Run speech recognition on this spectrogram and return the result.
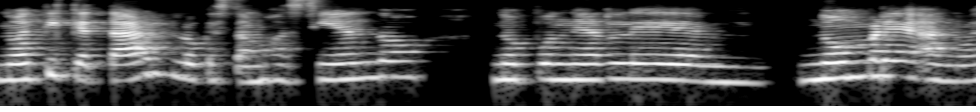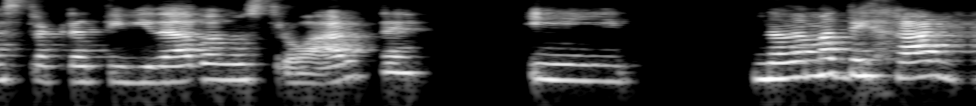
no etiquetar lo que estamos haciendo, no ponerle mm, nombre a nuestra creatividad o a nuestro arte y nada más dejar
